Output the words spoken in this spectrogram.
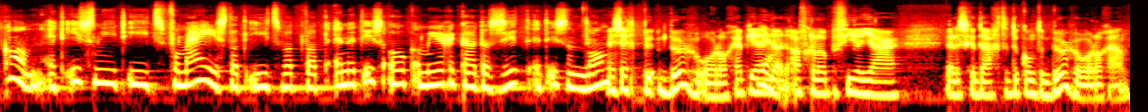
kan. Het is niet iets, voor mij is dat iets wat, wat en het is ook Amerika, daar zit, het is een land. Je zegt burgeroorlog. Heb jij ja. de afgelopen vier jaar wel eens gedacht, er komt een burgeroorlog aan?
